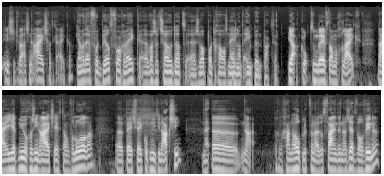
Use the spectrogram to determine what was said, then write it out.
in de situatie naar Ajax gaat kijken. Ja, want even voor het beeld. Vorige week eh, was het zo dat eh, zowel Portugal als Nederland één punt pakten. Ja, klopt. Toen bleef het allemaal gelijk. Nou, je hebt nu al gezien, Ajax heeft dan verloren. Eh, PSV komt niet in actie. Nee. Nou, we gaan er hopelijk vanuit dat Feyenoord en AZ wel winnen.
